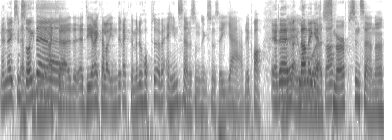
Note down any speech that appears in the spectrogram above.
Men jeg syns òg det direkte, eh, direkte eller indirekte. Men du hoppet over én scene som jeg syns er jævlig bra. Er Og det, la, la meg gjette. Smurf sin scene.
